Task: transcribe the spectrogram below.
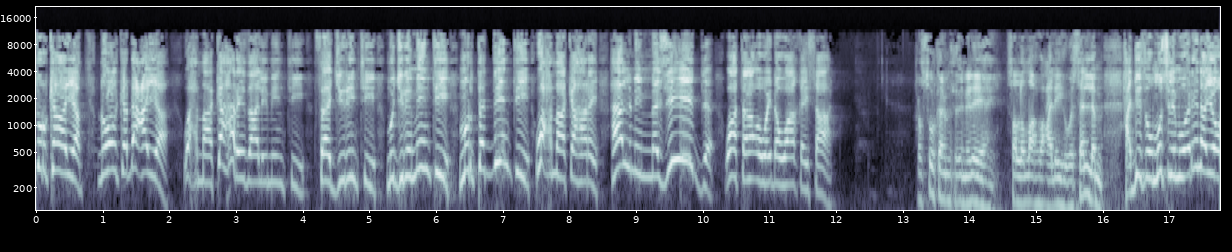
durkaaya dhulalka dhacaya wax maa ka haray dhaalimiintii faajiriintii mujrimiintii murtadiintii wax maa ka haray. Hal min masiid waa tana oo way dhawaaqaysaa. Rasuulkan muxuu ina leeyahay sala allahu alayhi wasalam xadiid uu muslim warinayo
